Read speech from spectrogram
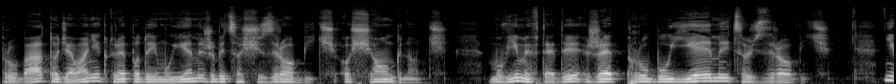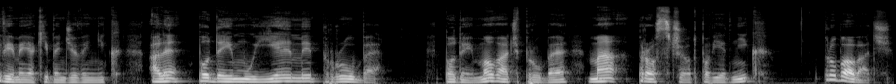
Próba to działanie, które podejmujemy, żeby coś zrobić, osiągnąć. Mówimy wtedy, że próbujemy coś zrobić. Nie wiemy, jaki będzie wynik, ale podejmujemy próbę. Podejmować próbę ma prostszy odpowiednik próbować.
